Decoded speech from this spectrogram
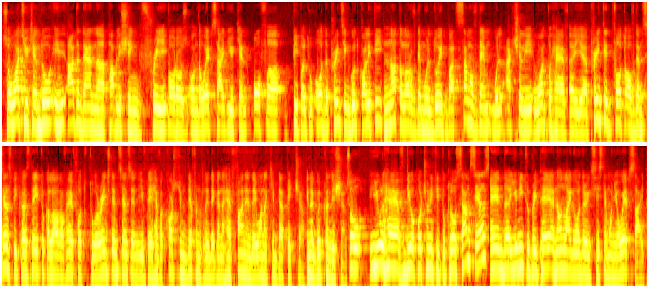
So what you can do in, other than uh, publishing free photos on the website, you can offer people to order prints in good quality. Not a lot of them will do it, but some of them will actually want to have a uh, printed photo of themselves because they took a lot of effort to arrange themselves. And if they have a costume, definitely they're to have fun and they want to keep that picture in a good condition. So you'll have the opportunity to close some sales and uh, you need to prepare an online ordering system on your website.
